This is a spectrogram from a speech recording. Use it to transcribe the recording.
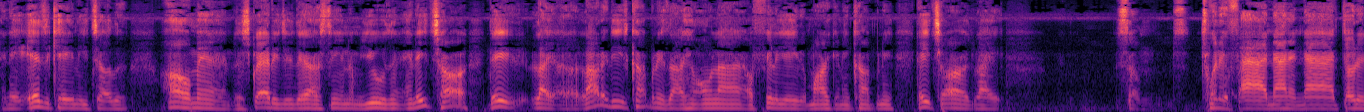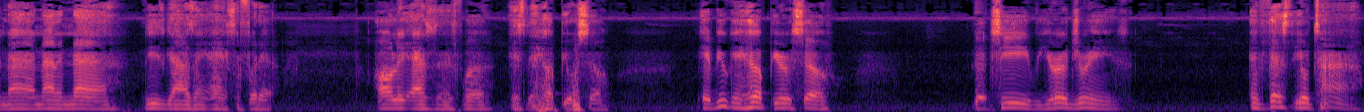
and they educating each other. Oh man, the strategy that I've seen them using, and they charge they like a lot of these companies out here online affiliated marketing company. They charge like some 25 99 39 99 These guys ain't asking for that. All they asking for is to help yourself. If you can help yourself achieve your dreams, invest your time.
